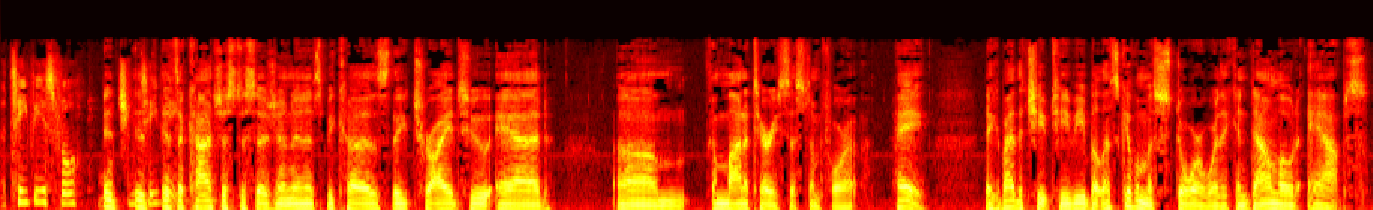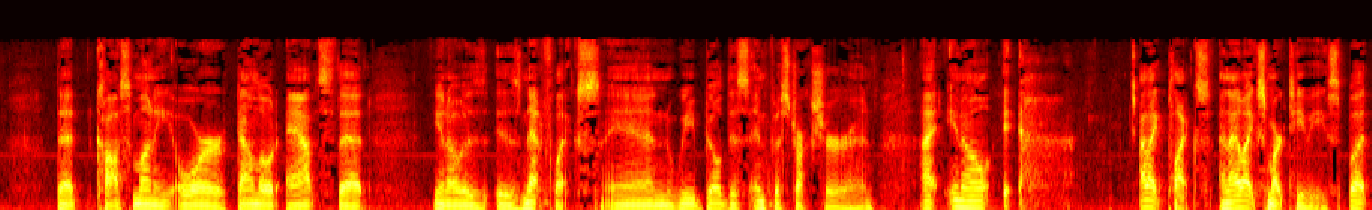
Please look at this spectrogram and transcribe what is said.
a TV is for It, watching it- TV. it's a conscious decision, and it's because they tried to add um, a monetary system for it. Hey, they can buy the cheap TV, but let's give them a store where they can download apps that cost money, or download apps that you know is is Netflix, and we build this infrastructure. And I, you know, it, I like Plex and I like smart TVs, but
